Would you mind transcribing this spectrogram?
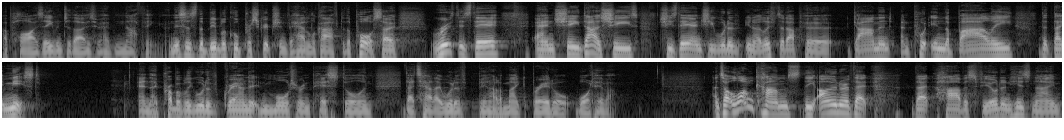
applies even to those who have nothing. And this is the biblical prescription for how to look after the poor. So Ruth is there and she does. She's she's there and she would have, you know, lifted up her garment and put in the barley that they missed. And they probably would have ground it in mortar and pestle, and that's how they would have been able to make bread or whatever. And so along comes the owner of that, that harvest field, and his name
